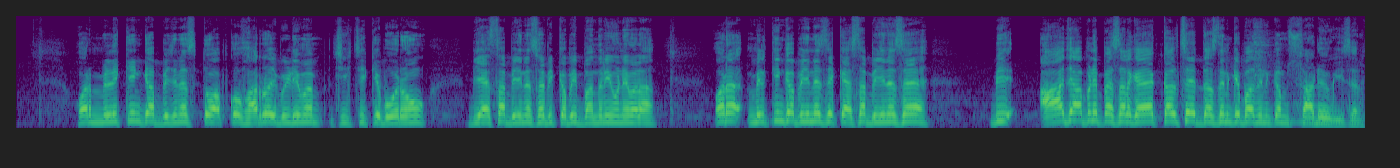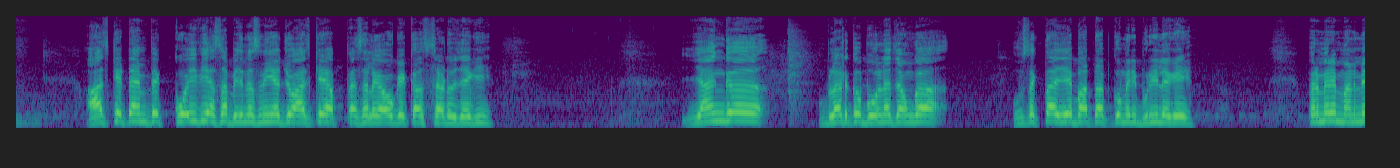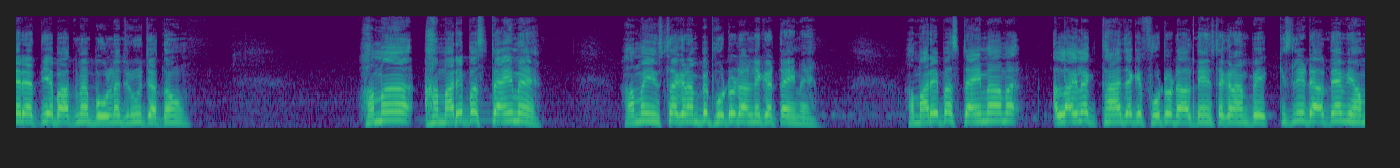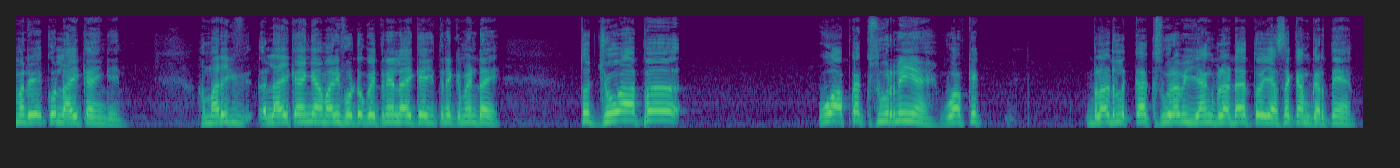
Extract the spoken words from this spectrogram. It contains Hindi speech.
और मिल्किंग का बिज़नेस तो आपको हर रोज़ वीडियो में चीख चीख के बोल रहा हूँ, भी ऐसा बिज़नेस अभी कभी बंद नहीं होने वाला। और मिल्किंग का बिज़नेस एक ऐसा बिज़नेस है, भी आज आपने पैसा लगाया, कल से दस दिन के बाद इनकम स्टार्ट होगी सर आज के टाइम पे कोई भी ऐसा बिज़नेस नहीं है जो आज के आप पैसा लगाओगे, कल स्टार्ट हो जाएगी। यंग ब्लड को बोलना चाहूँगा, हो सकता है ये बात आपको मेरी बुरी लगे, पर मेरे मन में रहती है बात, मैं बोलना ज़रूर चाहता हूँ। हम, हमारे पास टाइम है। हमें इंस्टाग्राम पे फ़ोटो डालने का टाइम है। हमारे पास टाइम है, हम अलग अलग था जाके फ़ोटो डालते हैं इंस्टाग्राम पे। किस लिए डालते हैं? भी हमारे को लाइक आएँगे। हमारी लाइक आएँगे, हमारी फ़ोटो को इतने लाइक आए, इतने कमेंट आए। तो जो आप, वो आपका कसूर नहीं है। वो आपके ब्लड का कसूर अभी यंग ब्लड है तो ऐसा काम करते हैं।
